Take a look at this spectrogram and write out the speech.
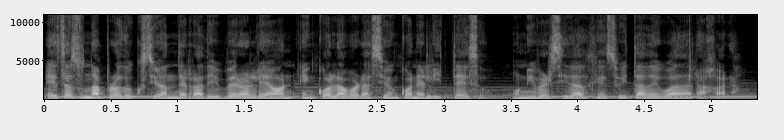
Esta es una producción de Radio Ibero León en colaboración con el ITESO, Universidad Jesuita de Guadalajara.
